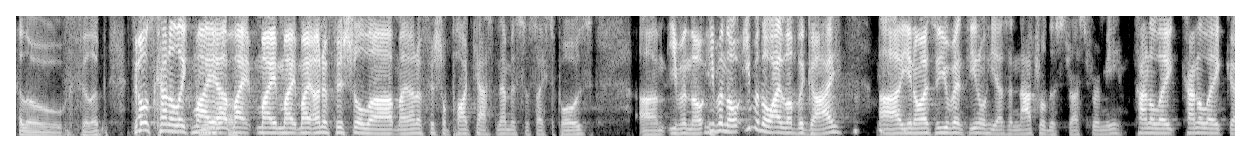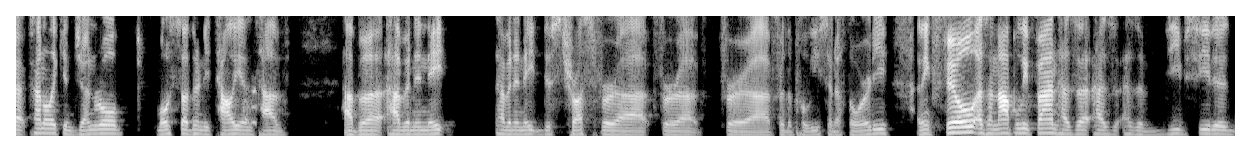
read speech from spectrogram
Hello, Philip. Phil's kind of like my, uh, my my my my unofficial uh, my unofficial podcast nemesis, I suppose. Um, even though even though even though I love the guy, uh, you know, as a Juventino, he has a natural distrust for me. Kind of like kind of like uh, kind of like in general, most Southern Italians have have a have an innate have an innate distrust for uh, for uh, for uh, for the police and authority. I think Phil, as a Napoli fan, has a has has a deep seated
